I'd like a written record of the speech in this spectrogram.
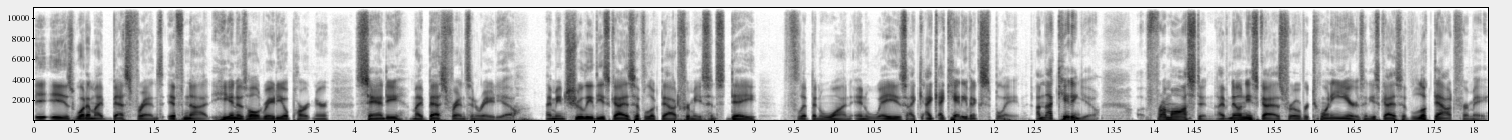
is one of my best friends, if not he and his old radio partner Sandy, my best friends in radio. I mean, truly, these guys have looked out for me since day flipping one in ways I, I, I can't even explain. I'm not kidding you. From Austin, I've known these guys for over 20 years, and these guys have looked out for me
